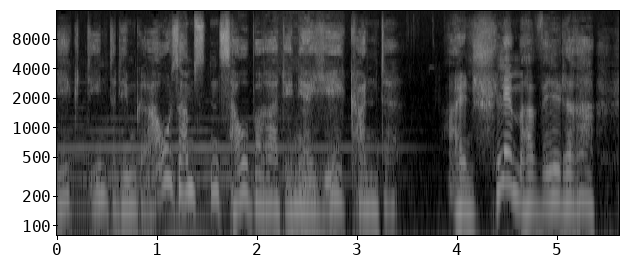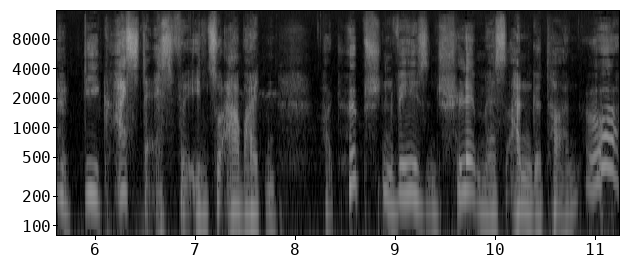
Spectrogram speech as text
Deek diente dem grausamsten Zauberer, den er je kannte. Ein schlimmer Wilderer. Deek hasste es, für ihn zu arbeiten. Hat hübschen Wesen Schlimmes angetan. Oh.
